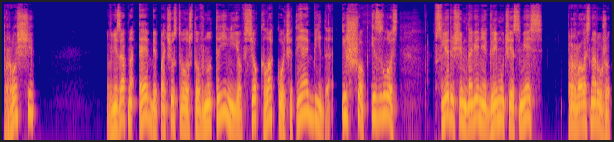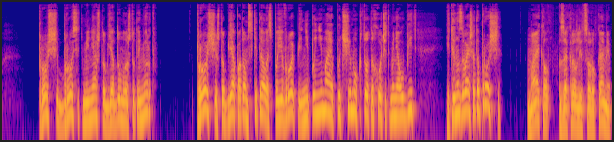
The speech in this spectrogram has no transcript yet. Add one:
Проще? Внезапно Эбби почувствовала, что внутри нее все клокочет, и обида, и шок, и злость. В следующее мгновение гремучая смесь прорвалась наружу — Проще бросить меня, чтобы я думала, что ты мертв? Проще, чтобы я потом скиталась по Европе, не понимая, почему кто-то хочет меня убить, и ты называешь это проще?» Майкл закрыл лицо руками.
